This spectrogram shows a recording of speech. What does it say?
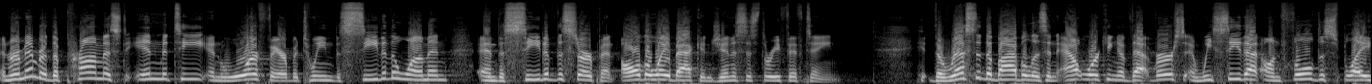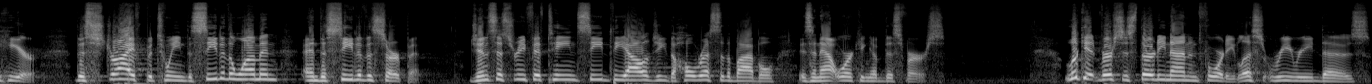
And remember the promised enmity and warfare between the seed of the woman and the seed of the serpent all the way back in Genesis 3:15. The rest of the Bible is an outworking of that verse, and we see that on full display here. The strife between the seed of the woman and the seed of the serpent. Genesis 3:15, seed theology, the whole rest of the Bible is an outworking of this verse. Look at verses 39 and 40. Let's reread those.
